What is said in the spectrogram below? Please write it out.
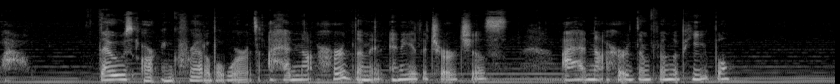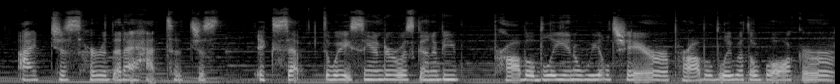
Wow. Those are incredible words. I had not heard them in any of the churches. I had not heard them from the people. I just heard that I had to just accept the way Sandra was going to be probably in a wheelchair or probably with a walker.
